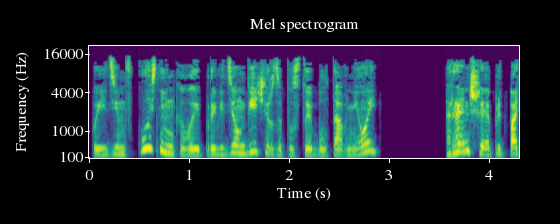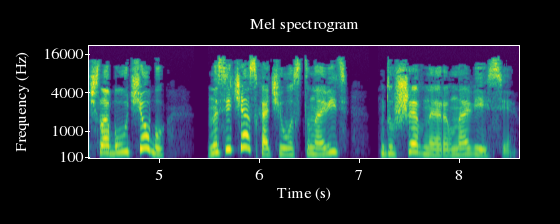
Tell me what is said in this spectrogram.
Поедим вкусненького и проведем вечер за пустой болтовней. Раньше я предпочла бы учебу, но сейчас хочу восстановить душевное равновесие.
